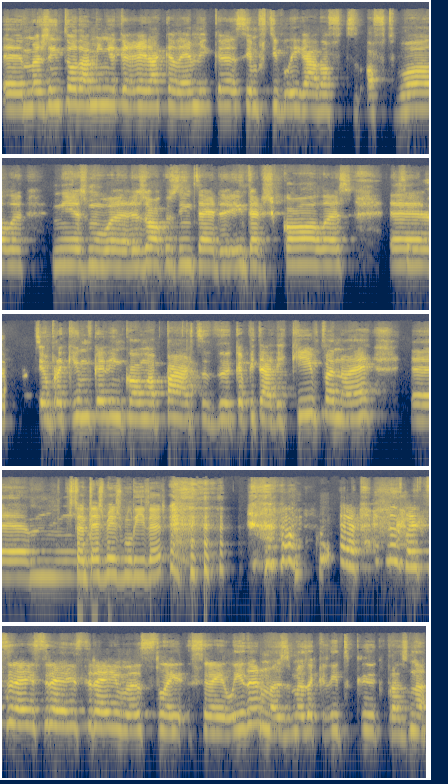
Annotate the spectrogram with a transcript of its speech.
Uh, mas em toda a minha carreira académica sempre estive ligada ao, futebol, mesmo a jogos inter, interescolas. Sempre aqui um bocadinho com a parte de capitã de equipa, não é? Um... Portanto, és mesmo líder? não sei se serei, serei, serei, serei, serei líder, mas, mas acredito que, que pronto, não,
